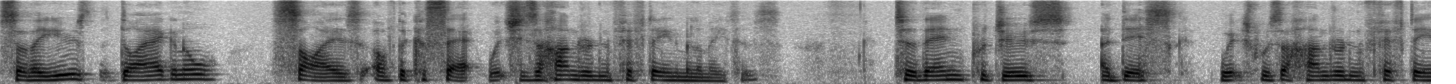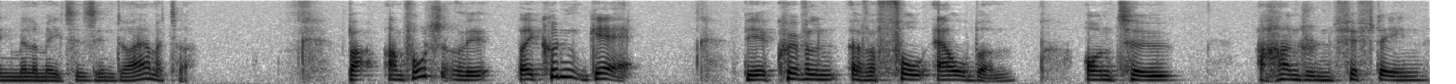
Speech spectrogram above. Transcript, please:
So they used the diagonal size of the cassette, which is 115 millimeters, to then produce a disc which was 115 millimeters in diameter. But unfortunately, they couldn't get the equivalent of a full album onto 115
